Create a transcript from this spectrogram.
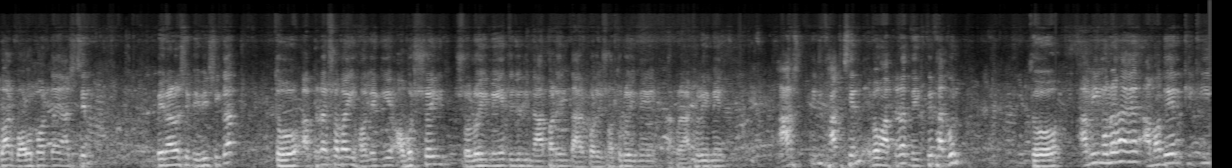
আবার বড় পর্দায় আসছেন, বেনারসি বিভীষিকা। তো আপনারা সবাই হলে গিয়ে অবশ্যই ষোলোই মেতে যদি না পারেন, তারপরে সতেরোই মে, তারপরে আঠেরোই মে, আস তিনি থাকছেন এবং আপনারা দেখতে থাকুন। তো আমি মনে হয় আমাদের কি কি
